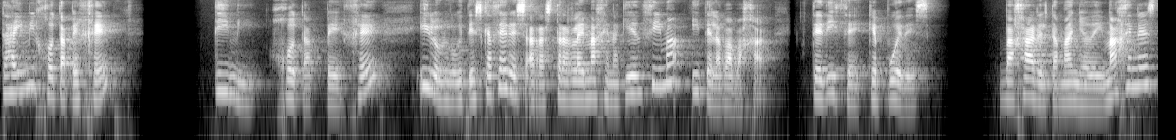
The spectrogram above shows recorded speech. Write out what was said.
TinyJPG Tini JPG y lo único que tienes que hacer es arrastrar la imagen aquí encima y te la va a bajar. Te dice que puedes bajar el tamaño de imágenes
